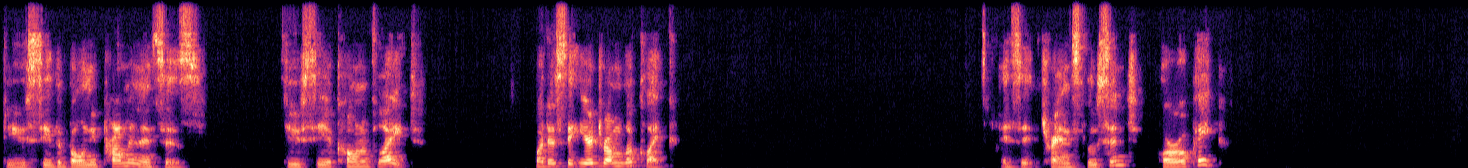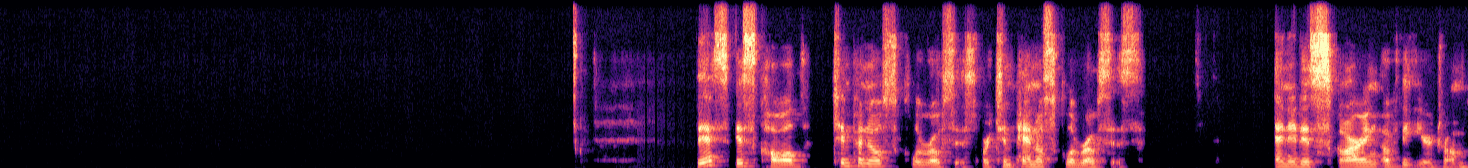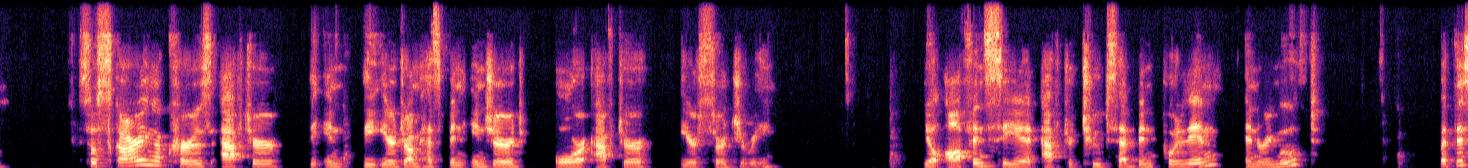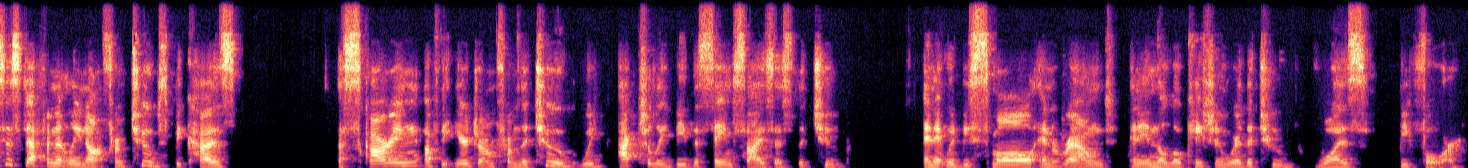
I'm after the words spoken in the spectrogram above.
Do you see the bony prominences? Do you see a cone of light? What does the eardrum look like? Is it translucent or opaque? This is called tympanosclerosis or tympanosclerosis, and it is scarring of the eardrum. So scarring occurs after the, in, the eardrum has been injured or after ear surgery. You'll often see it after tubes have been put in and removed. But this is definitely not from tubes because a scarring of the eardrum from the tube would actually be the same size as the tube. And it would be small and round and in the location where the tube was before.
